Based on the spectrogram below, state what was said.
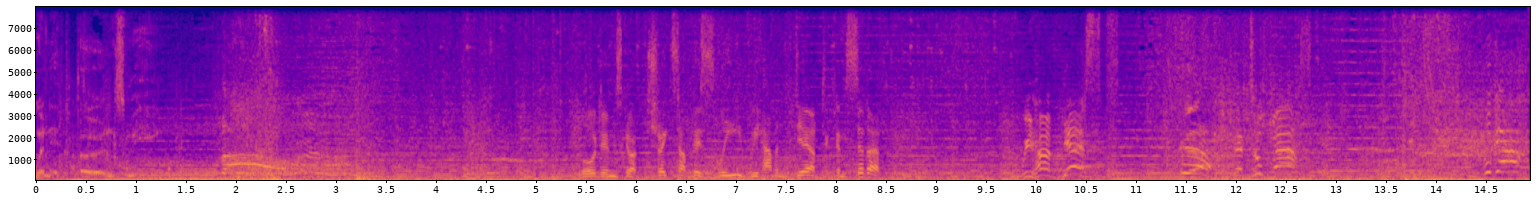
When it earns me. Odin's got tricks up his sleeve we haven't dared to consider. We have guests! They're too fast! Look out!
